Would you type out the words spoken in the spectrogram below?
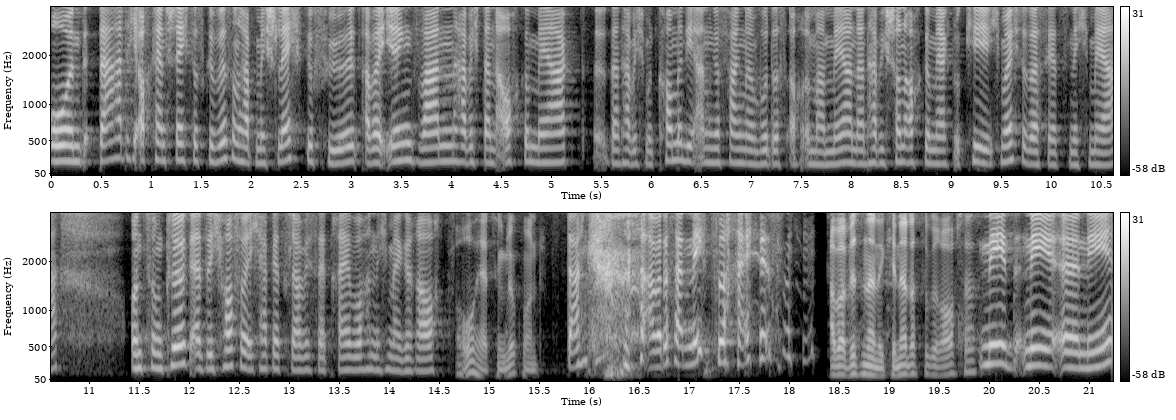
und da hatte ich auch kein schlechtes Gewissen und habe mich schlecht gefühlt. Aber irgendwann habe ich dann auch gemerkt, äh, dann habe ich mit Comedy angefangen, dann wurde das auch immer mehr. Und dann habe ich schon auch gemerkt, okay, ich möchte das jetzt nicht mehr. Und zum Glück, also ich hoffe, ich habe jetzt, glaube ich, seit drei Wochen nicht mehr geraucht. Oh, herzlichen Glückwunsch. Danke. Aber das hat nichts zu heißen. Aber wissen deine Kinder, dass du geraucht hast? Nee, nee, äh, nee.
